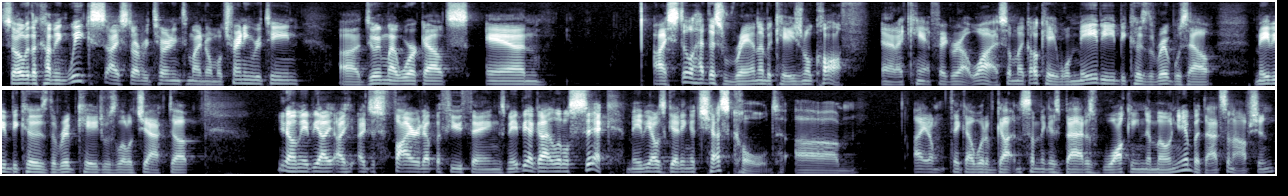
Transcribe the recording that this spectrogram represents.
So over the coming weeks, I start returning to my normal training routine, uh, doing my workouts, and I still had this random occasional cough, and I can't figure out why. So I'm like, okay, well maybe because the rib was out, maybe because the rib cage was a little jacked up. You know, maybe I, I, I just fired up a few things. Maybe I got a little sick. Maybe I was getting a chest cold. Um, I don't think I would have gotten something as bad as walking pneumonia, but that's an option.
